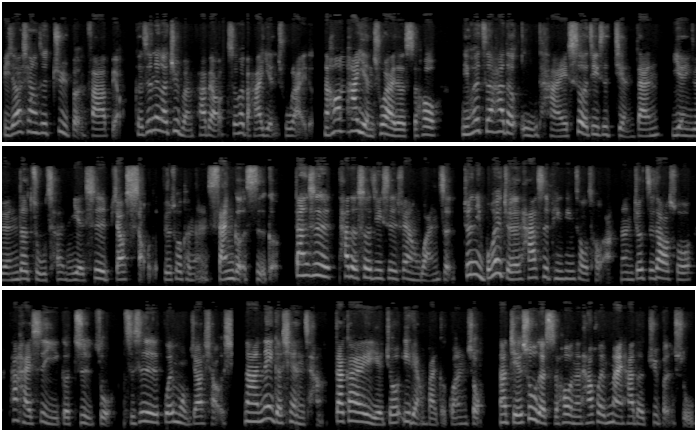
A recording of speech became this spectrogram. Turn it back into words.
比较像是剧本发表，可是那个剧本发表是会把它演出来的，然后他演出来的时候。你会知道它的舞台设计是简单，演员的组成也是比较少的，比如说可能三个、四个。但是它的设计是非常完整，就是你不会觉得它是拼拼凑凑啊，那你就知道说它还是一个制作，只是规模比较小型。那那个现场大概也就一两百个观众。那结束的时候呢，他会卖他的剧本书，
